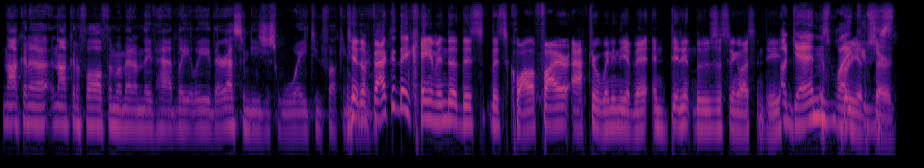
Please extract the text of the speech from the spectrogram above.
not gonna not gonna fall off the momentum they've had lately. Their S and D is just way too fucking. Yeah, the fact that they came into this this qualifier after winning the event and didn't lose a single S and D. again, is like pretty absurd. just-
